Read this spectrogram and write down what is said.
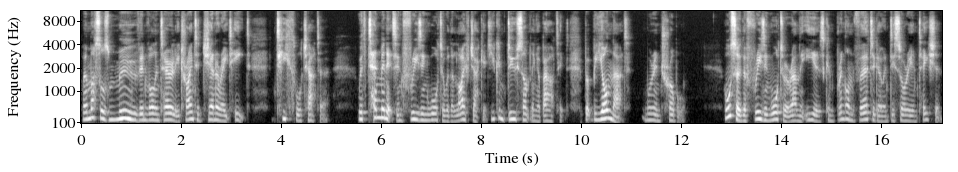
where muscles move involuntarily, trying to generate heat. Teeth will chatter. With 10 minutes in freezing water with a life jacket, you can do something about it, but beyond that, we're in trouble. Also, the freezing water around the ears can bring on vertigo and disorientation.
